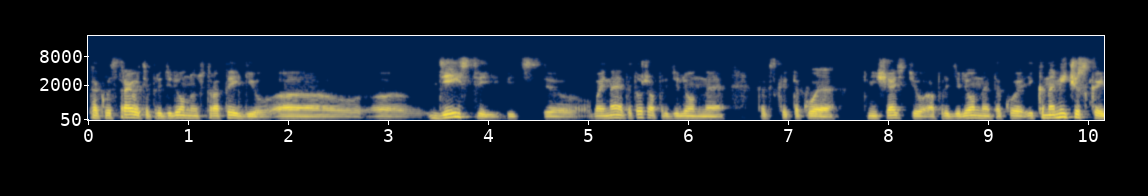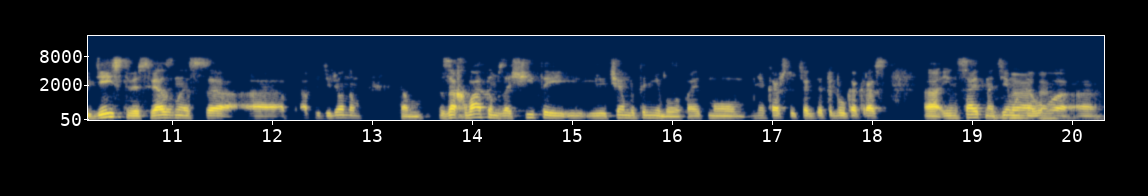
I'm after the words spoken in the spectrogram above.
как выстраивать определенную стратегию э, э, действий, ведь э, война это тоже определенное, как сказать, такое, к несчастью, определенное такое экономическое действие, связанное с э, определенным там, захватом, защитой или, или чем бы то ни было. Поэтому, мне кажется, у тебя где-то был как раз э, инсайт на тему да, того, да.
